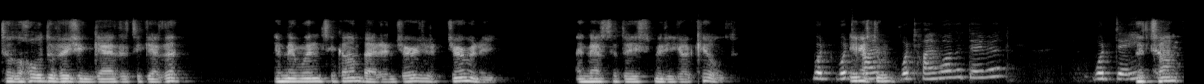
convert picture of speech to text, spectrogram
till the whole division gathered together, and then went into combat in Ger- Germany, and that's the day Smitty got killed. What what time? to- What time was it, David? What date? The time,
